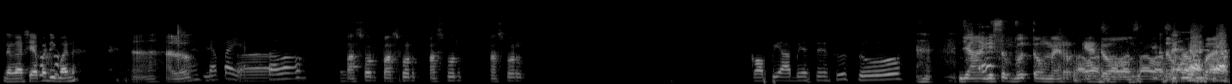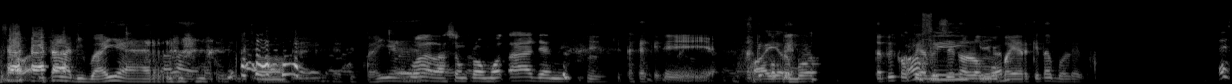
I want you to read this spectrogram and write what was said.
dengan siapa di mana? Halo. Dengan siapa ya? Tolong. Password, password, password, password. Kopi ABC susu Jangan Eh. disebut dong mereknya Salah, dong. salah, salah, kita salah, belum bayar. salah. Kita nggak dibayar. salah ya dibayar. Wah, langsung promote aja nih. kita kagak dibayar. Iya. Tapi kopi, Firebot. tapi kopi ABC kalau iya mau kan? bayar kita boleh loh. Eh,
